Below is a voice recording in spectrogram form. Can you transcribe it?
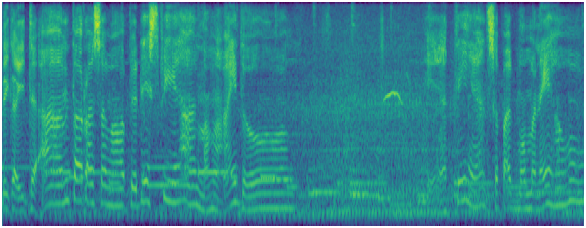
Magbigay daan para sa mga pedestrian, mga idol. Ingat-ingat sa pagmamaneho.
